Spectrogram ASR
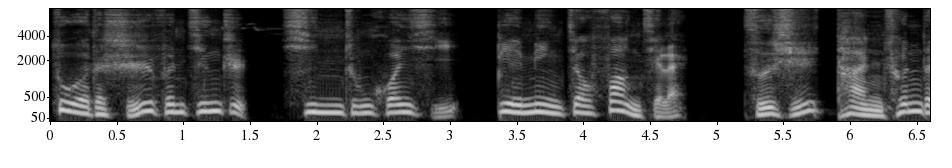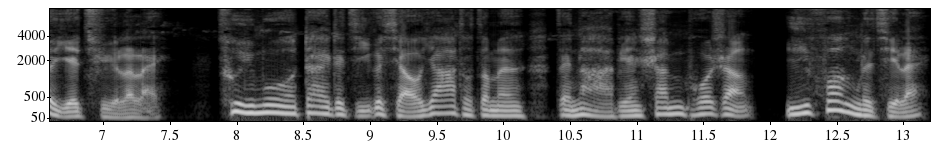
做的十分精致，心中欢喜，便命叫放起来。此时探春的也取了来，翠墨带着几个小丫头子们在那边山坡上已放了起来。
